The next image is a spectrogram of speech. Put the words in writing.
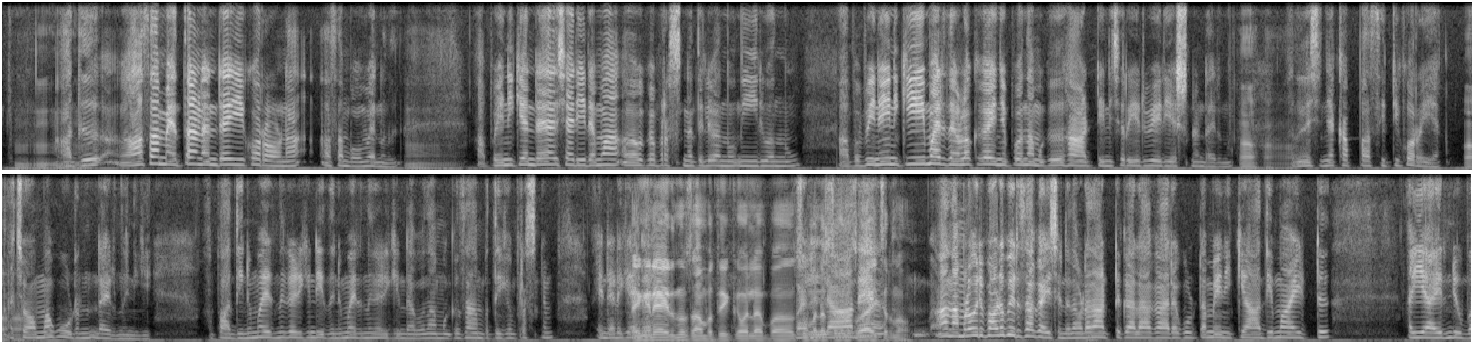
അത് ആ സമയത്താണ് എന്റെ ഈ കൊറോണ ആ സംഭവം വരുന്നത്. അപ്പൊ അപ്പോൾ എനിക്ക് എന്റെ ശരീരം ഒക്കെ പ്രശ്നത്തിൽ വന്നു നീര് വന്നു. അപ്പോൾ പിന്നെ എനിക്ക് ഈ മരുന്നുകളൊക്കെ കഴിഞ്ഞപ്പോൾ നമുക്ക് ഹാർട്ടിന് ചെറിയൊരു വേരിയേഷൻ ഉണ്ടായിരുന്നു. അതെന്ന് വെച്ച് കഴിഞ്ഞാൽ കപ്പാസിറ്റി ആ ചുമ കൂടുന്നുണ്ടായിരുന്നു എനിക്ക്. അപ്പൊ അതിന് മരുന്ന് കഴിക്കണ്ട ഇതിന് മരുന്ന് കഴിക്കണ്ട. അപ്പൊ നമുക്ക് സാമ്പത്തിക പ്രശ്നം അതിന്റെ ഇടയ്ക്ക് എങ്ങനെയായിരുന്നു സാമ്പത്തിക ആ നമ്മൾ ഒരുപാട് പേര് സഹായിച്ചിട്ടുണ്ട്. നമ്മുടെ നാട്ടുകലാകാര കൂട്ടം എനിക്ക് ആദ്യമായിട്ട് അയ്യായിരം രൂപ.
